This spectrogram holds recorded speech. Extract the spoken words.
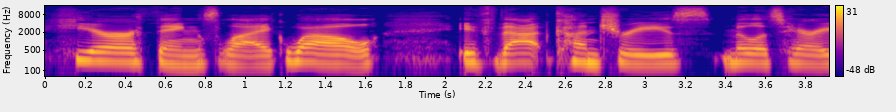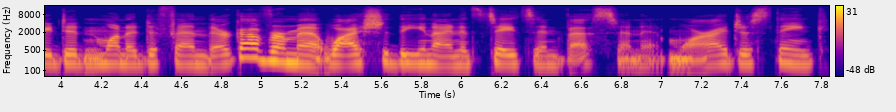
hear things like, well, if that country's military didn't want to defend their government, why should the United States invest in it more? I just think,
